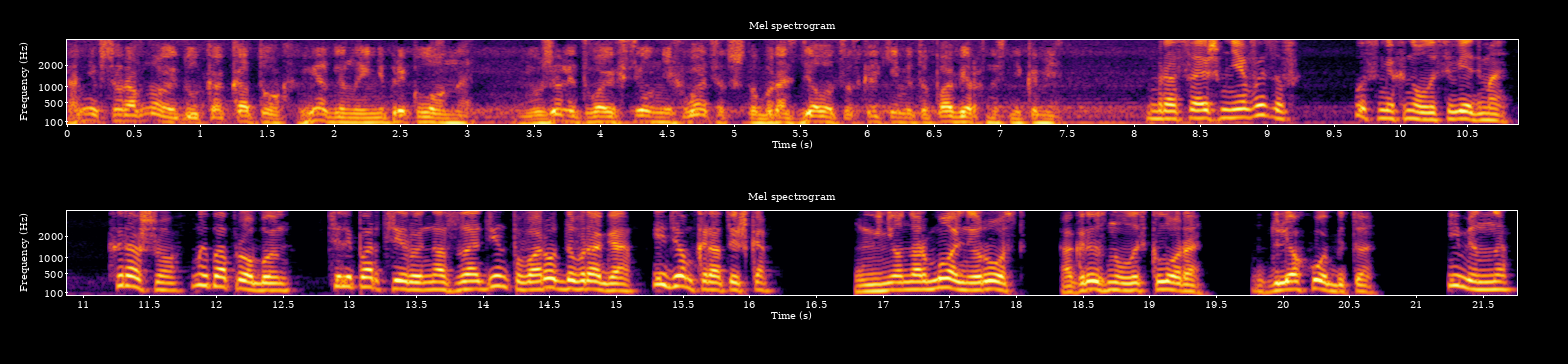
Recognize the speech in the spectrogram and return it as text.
Они все равно идут как каток, медленно и непреклонно. Неужели твоих сил не хватит, чтобы разделаться с какими-то поверхностниками?» «Бросаешь мне вызов?» – усмехнулась ведьма. «Хорошо, мы попробуем. Телепортируй нас за один поворот до врага. Идем, коротышка». «У меня нормальный рост», — огрызнулась Клора. «Для хоббита». «Именно».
